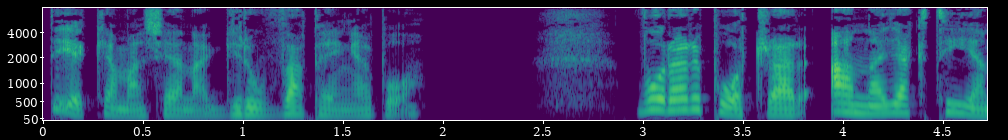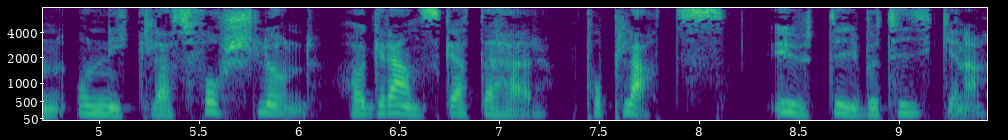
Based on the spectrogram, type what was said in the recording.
det kan man tjäna grova pengar på. Våra reportrar Anna Jaktén och Niklas Forslund har granskat det här på plats, ute i butikerna.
